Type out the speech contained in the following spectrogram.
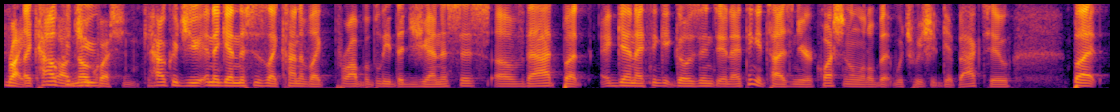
Right. Like how Oh, could no you question. how could you and again this is like kind of like probably the genesis of that but again i think it goes into and i think it ties into your question a little bit which we should get back to but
